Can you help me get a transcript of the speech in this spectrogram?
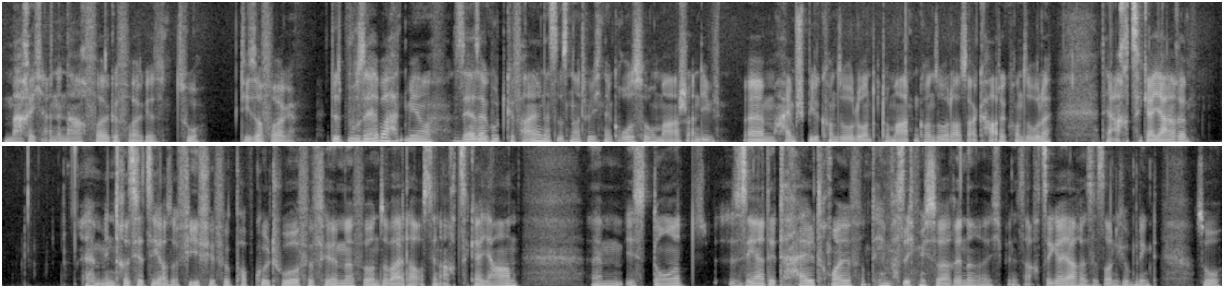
mache ich eine Nachfolgefolge zu dieser Folge. Das Buch selber hat mir sehr, sehr gut gefallen. Das ist natürlich eine große Hommage an die ähm, Heimspielkonsole und Automatenkonsole, also Arcade-Konsole der 80er Jahre. Ähm, interessiert sich also viel, viel für Popkultur, für Filme, für und so weiter aus den 80er Jahren. Ähm, ist dort sehr detailtreu von dem, was ich mich so erinnere. Ich bin jetzt 80er Jahre, ist jetzt auch nicht unbedingt so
